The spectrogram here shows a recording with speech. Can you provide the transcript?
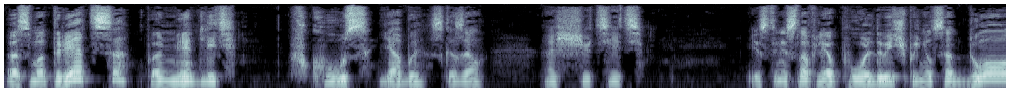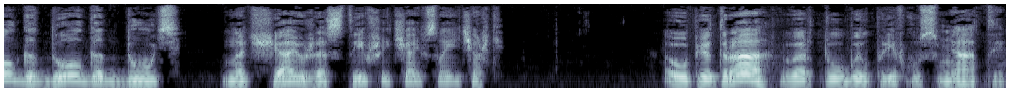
осмотреться, помедлить, вкус, я бы сказал, ощутить. И Станислав Леопольдович принялся долго-долго дуть на чай, уже остывший чай в своей чашке. А у Петра во рту был привкус мяты.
